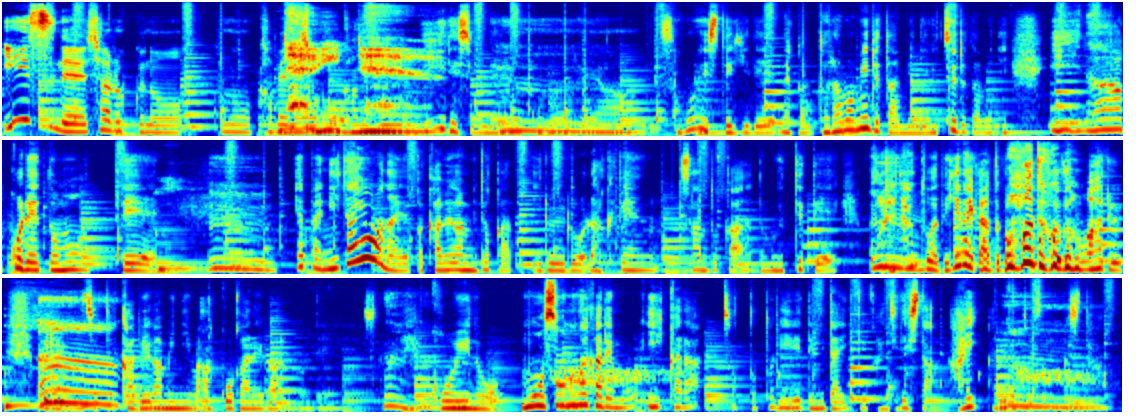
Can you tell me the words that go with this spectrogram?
いいっすねシャーロックのこの壁のねいい感じ、ねいいですよね、うんこのお部屋。すごい素敵で、なんかドラマ見るたびに映るたびにいいなあこれと思って、うん。やっぱ似たようなやっぱ壁紙とかいろいろ楽天さんとかでも売ってて、これなんとかできないかなとか思ったこともあるぐらいちょっと壁紙には憧れがあるので、ちょっとねうんこういうのを妄想の中でもいいからちょっと取り入れてみたいっていう感じでした。はい、ありがとうございました。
